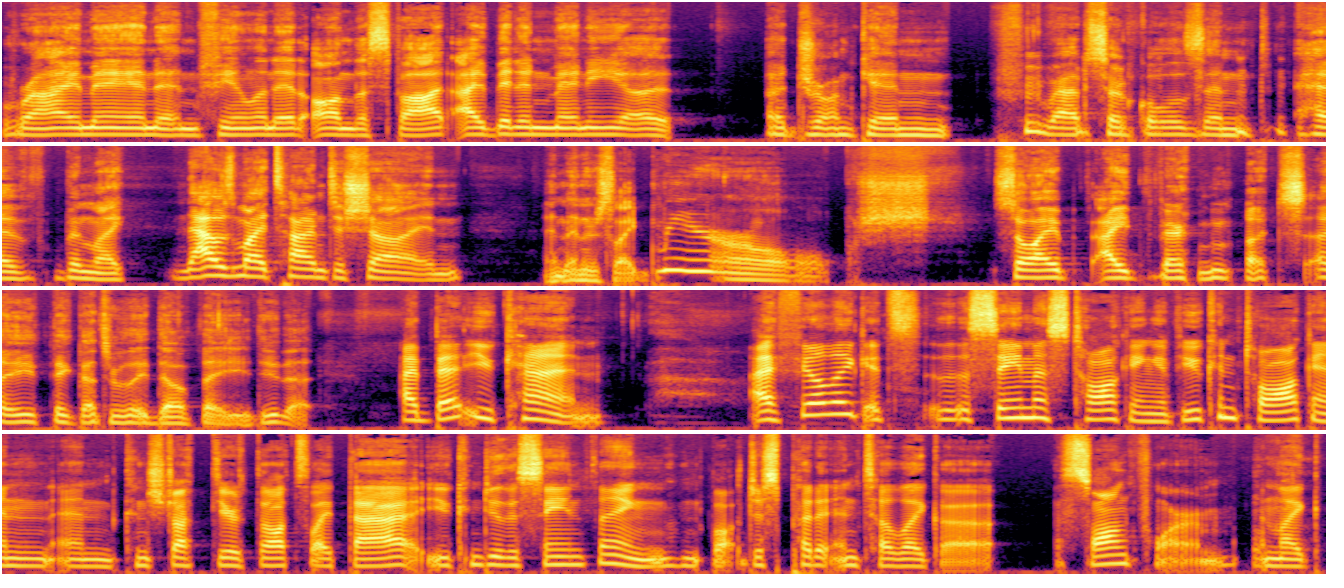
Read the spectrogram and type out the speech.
rhyming and feeling it on the spot. I've been in many a, a drunken rap circles and have been like, now's my time to shine. And then it's like, meow. So I, I very much, I think that's really dope that you do that. I bet you can. I feel like it's the same as talking. If you can talk and and construct your thoughts like that, you can do the same thing. but Just put it into like a, a song form and like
